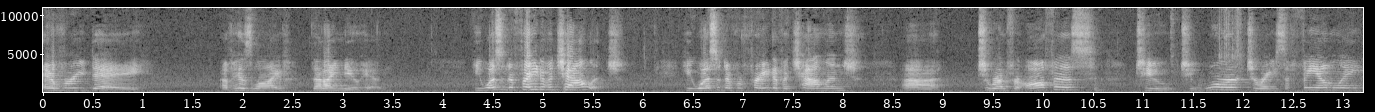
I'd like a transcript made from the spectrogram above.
every day of his life that I knew him. He wasn't afraid of a challenge. He wasn't afraid of a challenge uh, to run for office, to, to work, to raise a family.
